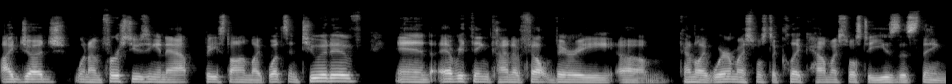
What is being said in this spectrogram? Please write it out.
I judge when I'm first using an app based on like what's intuitive and everything kind of felt very um, kind of like where am I supposed to click? How am I supposed to use this thing?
